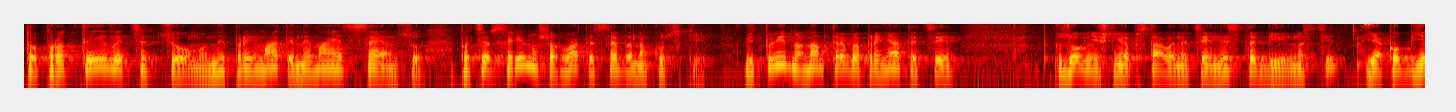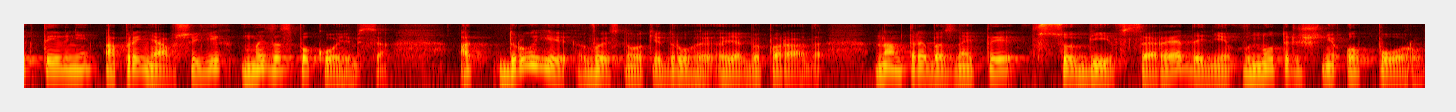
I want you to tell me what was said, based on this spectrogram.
То противиться цьому, не приймати немає сенсу, бо це все рівно що рвати себе на куски. Відповідно, нам треба прийняти ці зовнішні обставини цієї нестабільності як об'єктивні, а прийнявши їх, ми заспокоїмося. А другий висновок і друга якби порада, нам треба знайти в собі всередині внутрішню опору.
